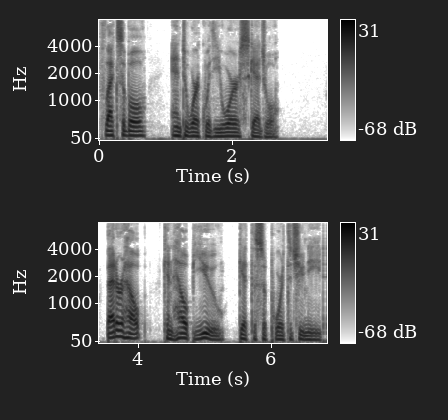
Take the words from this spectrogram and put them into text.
flexible, and to work with your schedule. BetterHelp can help you get the support that you need.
